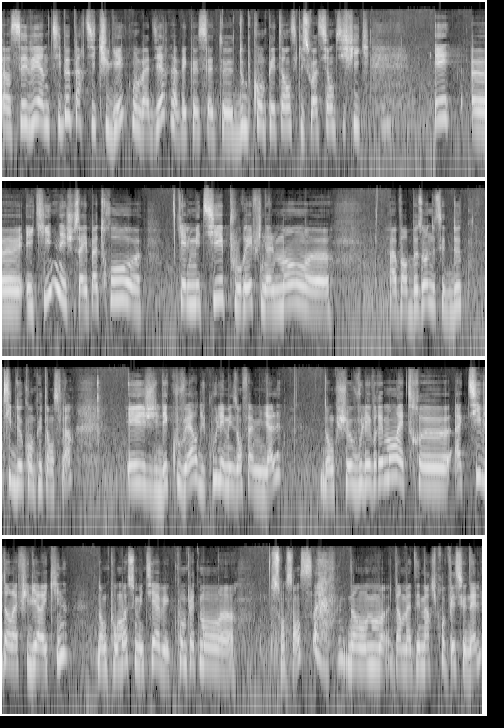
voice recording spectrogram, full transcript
un, CV un petit peu particulier, on va dire, avec cette double compétence qui soit scientifique et équine, et je ne savais pas trop quel métier pourrait finalement avoir besoin de ces deux types de compétences-là. Et j'ai découvert du coup les maisons familiales. Donc je voulais vraiment être euh, active dans la filière équine. Donc pour moi, ce métier avait complètement euh, son sens dans, dans, ma démarche professionnelle.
